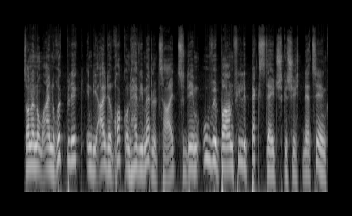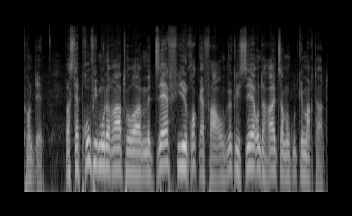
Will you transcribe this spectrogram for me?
sondern um einen Rückblick in die alte Rock- und Heavy-Metal-Zeit, zu dem Uwe Bahn viele Backstage-Geschichten erzählen konnte. Was der Profi-Moderator mit sehr viel Rockerfahrung wirklich sehr unterhaltsam und gut gemacht hat.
